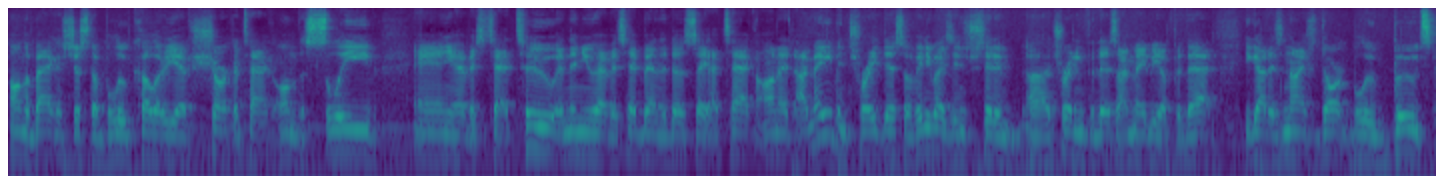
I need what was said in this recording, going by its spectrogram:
On the back, it's just a blue color. You have Shark Attack on the sleeve and you have his tattoo, and then you have his headband that does say attack on it. I may even trade this, so if anybody's interested in uh, trading for this, I may be up for that. You got his nice dark blue boots.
